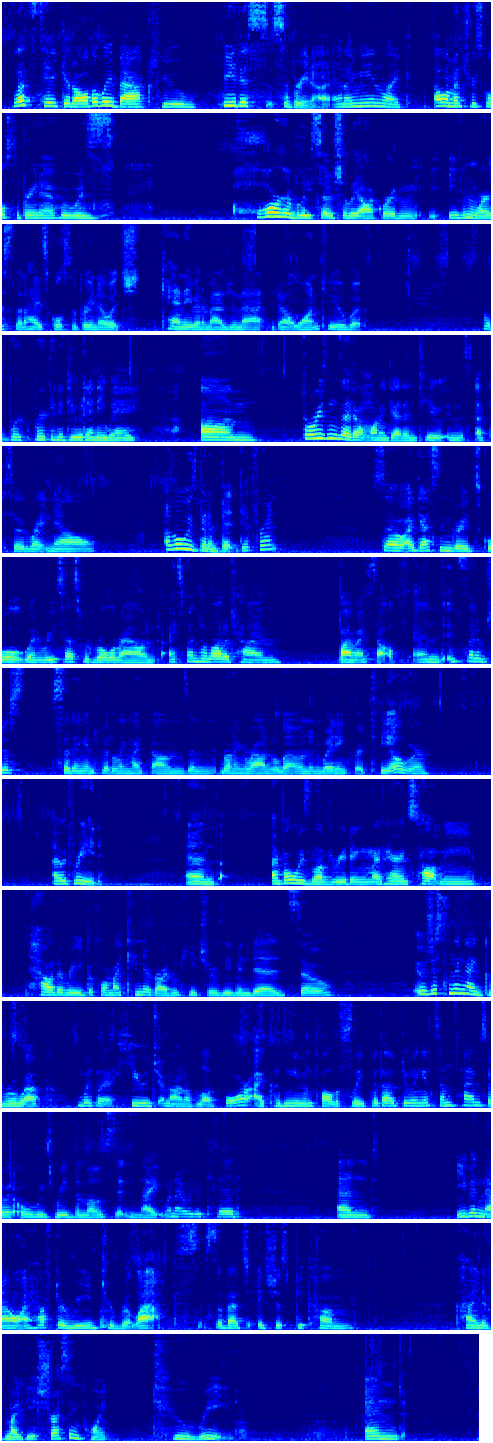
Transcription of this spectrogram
let's take it all the way back to fetus Sabrina. And I mean like elementary school Sabrina who was horribly socially awkward and even worse than high school Sabrina, which can't even imagine that. Don't want to, but we're, we're, we're gonna do it anyway. Um, for reasons I don't want to get into in this episode right now, I've always been a bit different. So I guess in grade school, when recess would roll around, I spent a lot of time by myself. And instead of just sitting and twiddling my thumbs and running around alone and waiting for it to be over, I would read. And I've always loved reading. My parents taught me how to read before my kindergarten teachers even did, so it was just something I grew up with a huge amount of love for. I couldn't even fall asleep without doing it sometimes. I would always read the most at night when I was a kid. And even now I have to read to relax. So that's it's just become kind of my de-stressing point to read. And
